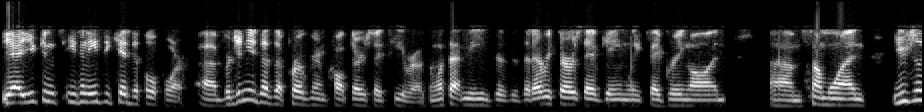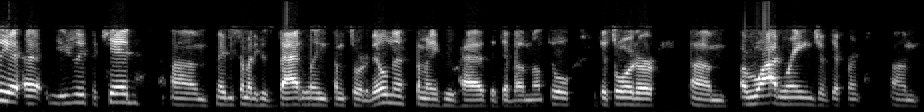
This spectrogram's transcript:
Yeah, you can. He's an easy kid to pull for. Uh, Virginia does a program called Thursday's Heroes, and what that means is, is that every Thursday of game week they bring on um, someone. Usually, a, usually it's a kid, um, maybe somebody who's battling some sort of illness, somebody who has a developmental disorder, um, a wide range of different um,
